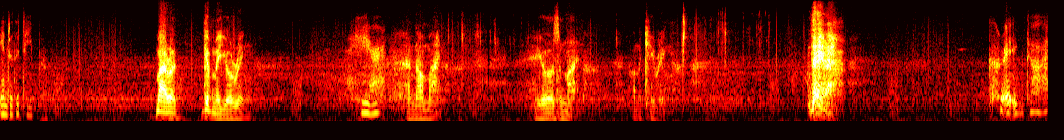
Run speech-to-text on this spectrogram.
into the deep. Myra, give me your ring. Here. And now mine. Yours and mine. On the key ring. There! Craig, darling.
